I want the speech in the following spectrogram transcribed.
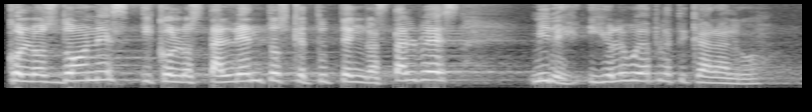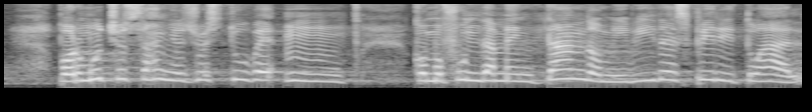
con los dones y con los talentos que tú tengas. Tal vez, mire, y yo le voy a platicar algo. Por muchos años yo estuve mm, como fundamentando mi vida espiritual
